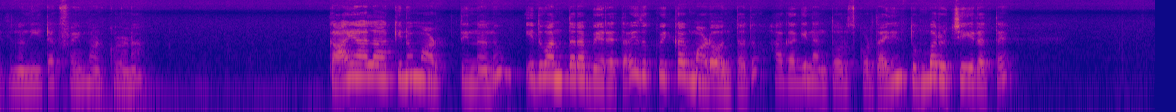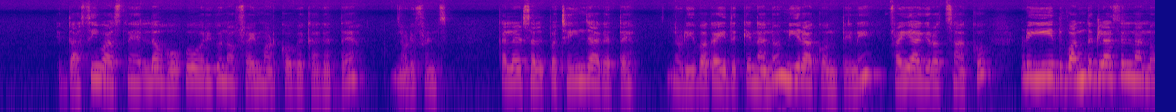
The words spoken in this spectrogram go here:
ಇದನ್ನು ನೀಟಾಗಿ ಫ್ರೈ ಮಾಡ್ಕೊಳ್ಳೋಣ. ಕಾಯಿ ಹಾಲು ಹಾಕಿನೂ ಮಾಡ್ತೀನಿ ನಾನು. ಇದು ಒಂಥರ ಬೇರೆ ಥರ ಇದು ಕ್ವಿಕ್ಕಾಗಿ ಮಾಡೋ ಅಂಥದ್ದು. ಹಾಗಾಗಿ ನಾನು ತೋರಿಸ್ಕೊಡ್ತಾ ಇದ್ದೀನಿ. ತುಂಬ ರುಚಿ ಇರುತ್ತೆ. ಇದು ಹಸಿ ವಾಸನೆ ಎಲ್ಲ ಹೋಗೋವರೆಗೂ ನಾವು ಫ್ರೈ ಮಾಡ್ಕೋಬೇಕಾಗತ್ತೆ. ನೋಡಿ ಫ್ರೆಂಡ್ಸ್ ಕಲರ್ ಸ್ವಲ್ಪ ಚೇಂಜ್ ಆಗುತ್ತೆ. ನೋಡಿ, ಇವಾಗ ಇದಕ್ಕೆ ನಾನು ನೀರು ಹಾಕ್ಕೊತೀನಿ ಫ್ರೈ ಆಗಿರೋದು ಸಾಕು. ನೋಡಿ ಇದು ಒಂದು ಗ್ಲಾಸಲ್ಲಿ ನಾನು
